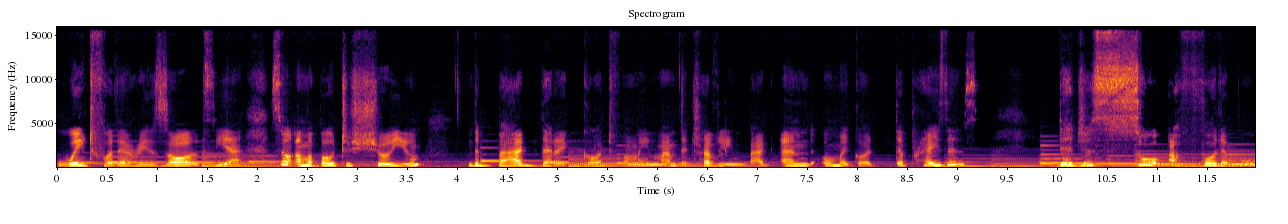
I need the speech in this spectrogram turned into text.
wait for the results. Yeah, so I'm about to show you the bag that I got for my mom, the traveling bag, and oh my god, the prices they're just so affordable,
